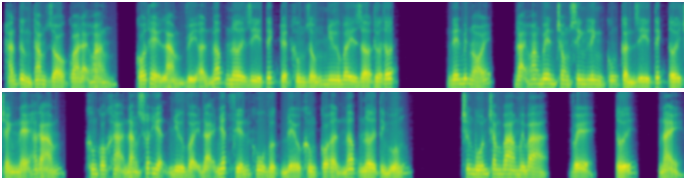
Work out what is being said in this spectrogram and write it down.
hắn từng thăm dò qua đại hoang, có thể làm vì ẩn nấp nơi di tích tuyệt không giống như bây giờ thưa thớt. Nên biết nói, đại hoang bên trong sinh linh cũng cần di tích tới tránh né hát cám không có khả năng xuất hiện như vậy đại nhất phiến khu vực đều không có ẩn nấp nơi tình huống. Chương bốn trăm ba mươi ba, về, tới, này.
